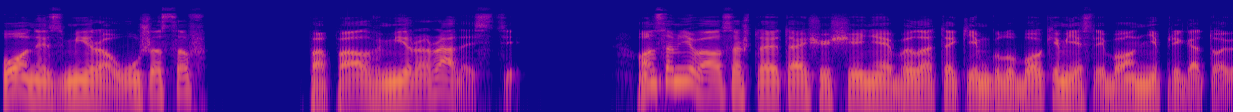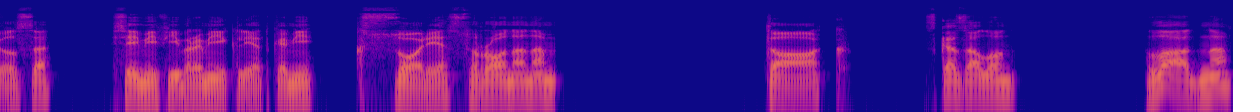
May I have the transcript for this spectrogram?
он из мира ужасов попал в мир радости. Он сомневался, что это ощущение было таким глубоким, если бы он не приготовился всеми фибрами и клетками к ссоре с Ронаном. «Так», — сказал он, — «ладно,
